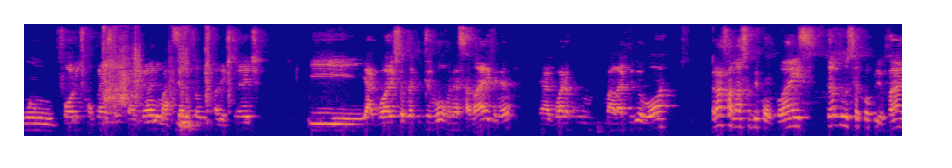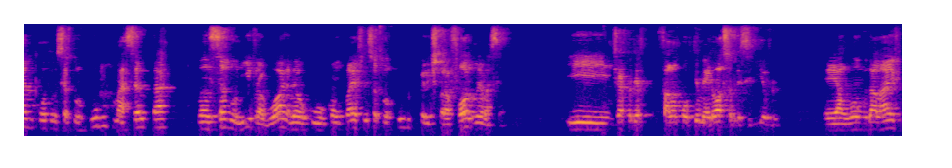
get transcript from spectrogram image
um fórum de compliance muito bacana, o Marcelo foi um dos palestrantes. E agora estamos aqui de novo nessa live, né? Agora com uma live do Biló, para falar sobre compliance, tanto no setor privado quanto no setor público. O Marcelo está lançando um livro agora, né? O Compliance no setor público pela editora Fórum, né, Marcelo? E a gente vai poder falar um pouquinho melhor sobre esse livro é, ao longo da live.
